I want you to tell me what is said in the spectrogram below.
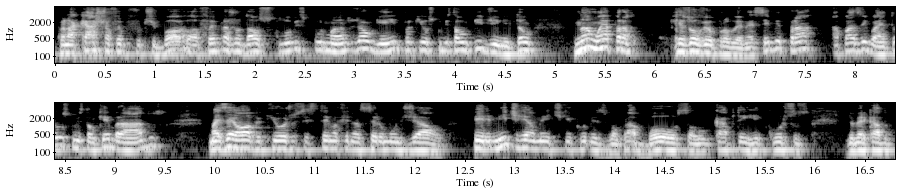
quando a Caixa foi para o futebol, ela foi para ajudar os clubes por mando de alguém, porque os clubes estavam pedindo. Então, não é para resolver o problema, é sempre para apaziguar. Então, os clubes estão quebrados, mas é óbvio que hoje o sistema financeiro mundial permite realmente que clubes vão para a bolsa ou captem recursos do mercado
